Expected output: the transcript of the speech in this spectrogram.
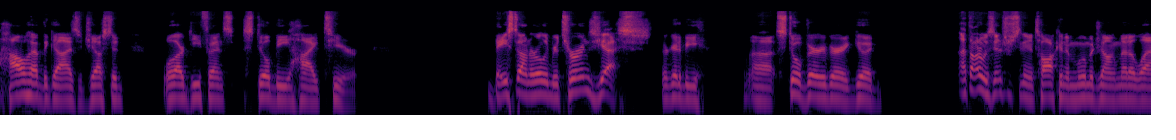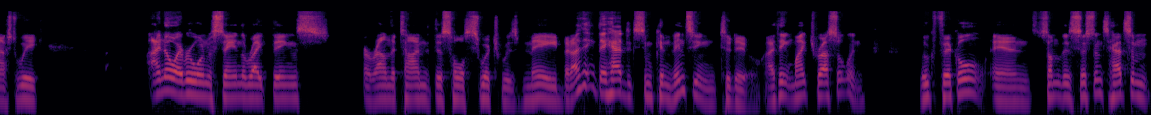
How have the guys adjusted? Will our defense still be high tier? Based on early returns, yes, they're going to be uh, still very, very good. I thought it was interesting in talking to Maema Njongmeta last week. I know everyone was saying the right things around the time that this whole switch was made, but I think they had some convincing to do. I think Mike Tressel and Luke Fickell and some of the assistants had some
